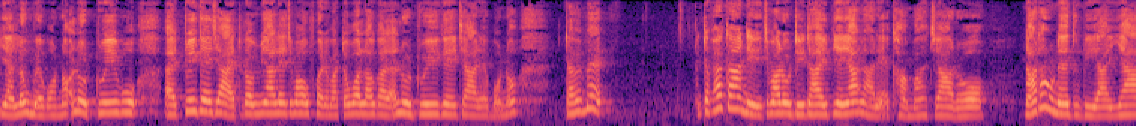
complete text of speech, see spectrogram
ပြန်လုပ်မယ်ပေါ့နော်အဲ့လိုတွေးဖို့အဲတွေးခဲ့ကြတယ်တော်တော်များများလဲကျမတို့ဖွဲ့ထဲမှာတဝက်လောက်ကလည်းအဲ့လိုတွေးခဲ့ကြတယ်ပေါ့နော်ဒါပေမဲ့တစ်ဖက်ကနေကျမတို့ data ကြီးပြန်ရလာတဲ့အခါမှာကြတော့နားထောင်တဲ့သူတွေကရာ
